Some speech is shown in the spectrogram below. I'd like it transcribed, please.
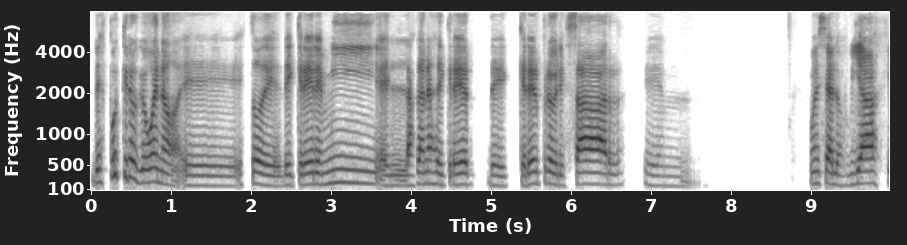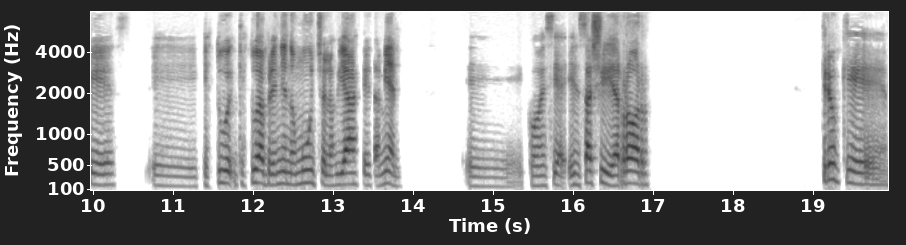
Después creo que, bueno, eh, esto de, creer en mí, las ganas de creer, de querer progresar, eh, como decía, los viajes, eh, que, estuve, que estuve aprendiendo mucho en los viajes también. Eh, como decía, ensayo y error. Creo que,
